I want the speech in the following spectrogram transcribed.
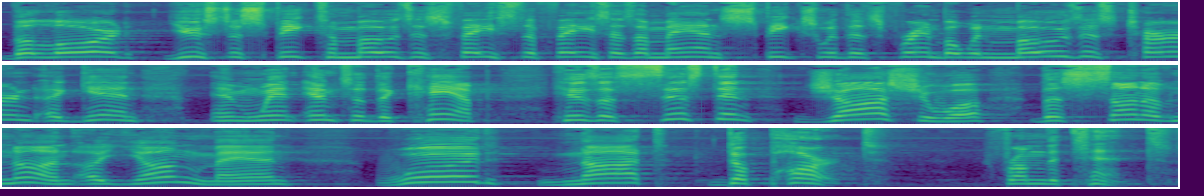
the Lord used to speak to Moses face to face as a man speaks with his friend. But when Moses turned again and went into the camp, his assistant Joshua, the son of Nun, a young man, would not depart from the tent.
